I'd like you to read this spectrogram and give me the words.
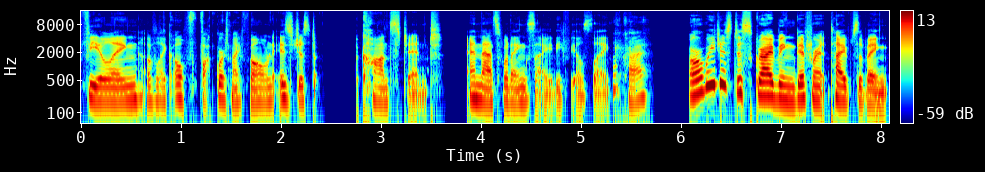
feeling of like, oh fuck, where's my phone? Is just constant, and that's what anxiety feels like. okay Or are we just describing different types of ang-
